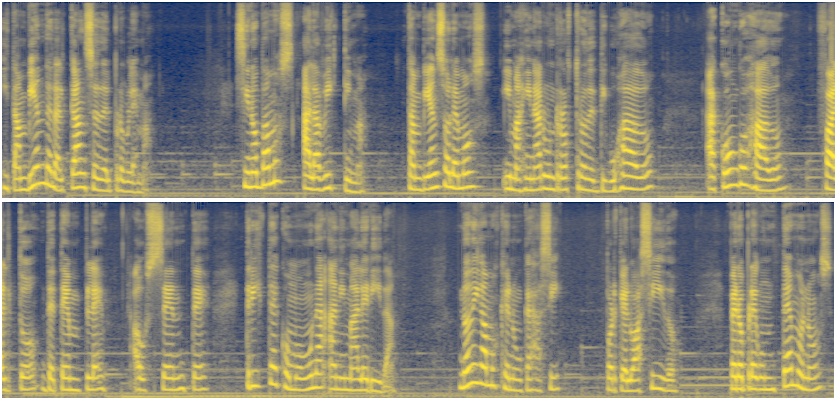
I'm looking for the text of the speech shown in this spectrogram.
y también del alcance del problema. Si nos vamos a la víctima, también solemos imaginar un rostro desdibujado, acongojado, falto de temple, ausente, triste como una animal herida. No digamos que nunca es así, porque lo ha sido, pero preguntémonos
